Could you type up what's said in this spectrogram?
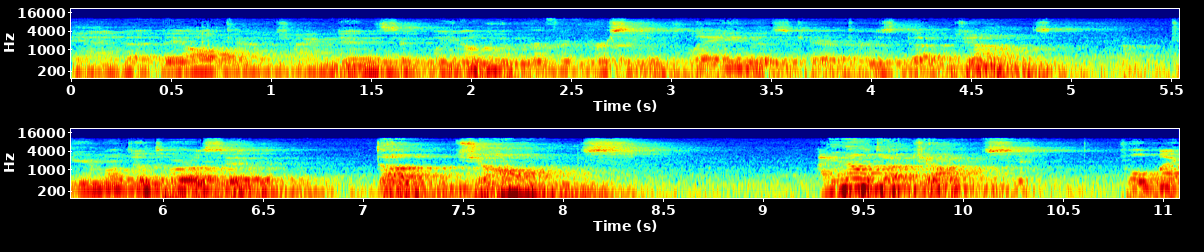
and uh, they all kind of chimed in and said, well, you know who the perfect person to play this character is? Doug Jones. Guillermo del Toro said, Doug Jones. I know Doug Jones. Pulled my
